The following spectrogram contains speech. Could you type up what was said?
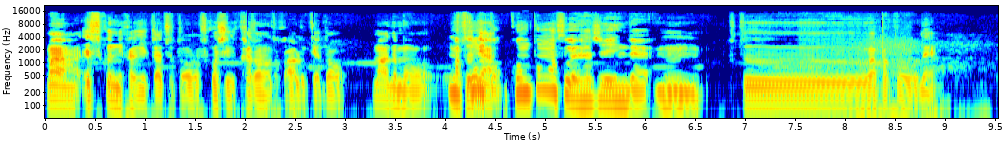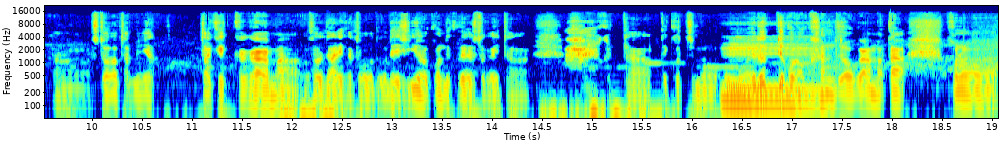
まあ、S 君に限ってはちょっと少し過剰なとこあるけど、まあでも、まあ根本、はすごい優しいんで。ううん。普通はやっぱこうね、あの、人のためにやった結果が、まあ、それでありがとう、嬉しい、喜んでくれる人がいたら、ああ、よかったってこっちも思えるってこの感情が、また、この、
